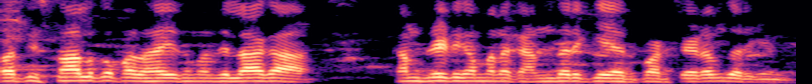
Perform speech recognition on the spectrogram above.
ప్రతి స్టాల్కు పదహైదు మంది లాగా కంప్లీట్గా మనకు అందరికీ ఏర్పాటు చేయడం జరిగింది.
